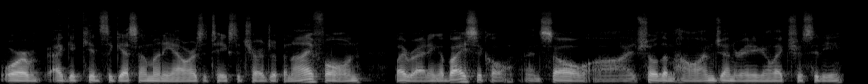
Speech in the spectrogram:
or I get kids to guess how many hours it takes to charge up an iPhone by riding a bicycle. And so uh, I show them how I'm generating electricity,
